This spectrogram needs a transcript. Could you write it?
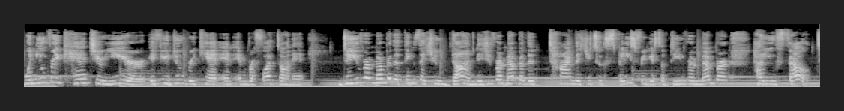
when you recant your year, if you do recant and, and reflect on it, do you remember the things that you've done? Did you remember the time that you took space for yourself? Do you remember how you felt?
